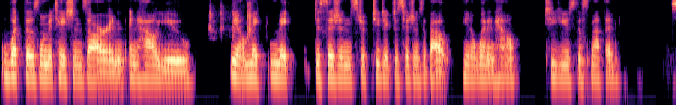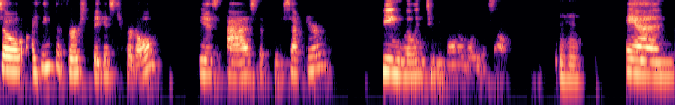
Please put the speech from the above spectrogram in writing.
what those limitations are and, and how you you know make make decisions, strategic decisions about, you know, when and how to use this method? So I think the first biggest hurdle is as the preceptor being willing to be vulnerable yourself. Mm-hmm. And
